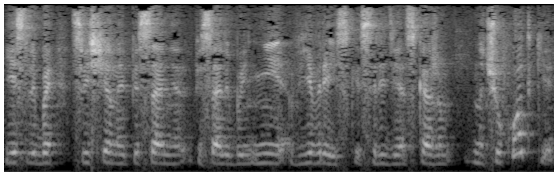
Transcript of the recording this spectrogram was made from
Если бы священное писание писали бы не в еврейской среде, скажем, на Чукотке,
